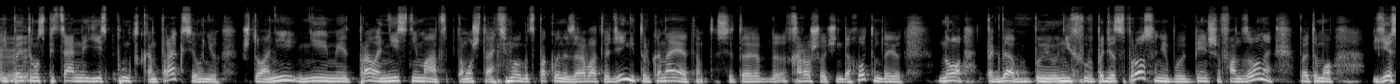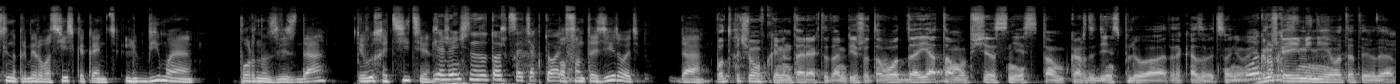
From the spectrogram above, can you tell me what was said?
И поэтому специально есть пункт в контракте у них, что они не имеют права не сниматься, потому что они могут спокойно зарабатывать деньги только на этом. То есть это хороший очень доход им дает. Но тогда у них выпадет спрос, у них будет меньше фан-зоны. Поэтому если, например, у вас есть какая-нибудь любимая порнозвезда, и вы хотите Для женщин это тоже, кстати, актуально. пофантазировать, да, Вот почему в комментариях-то там пишут, а вот да я там вообще с ней там каждый день сплю, а это, оказывается у него Вот игрушка оно. имени вот этой, да,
